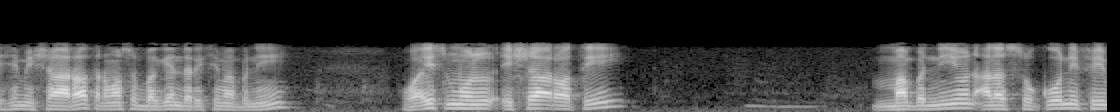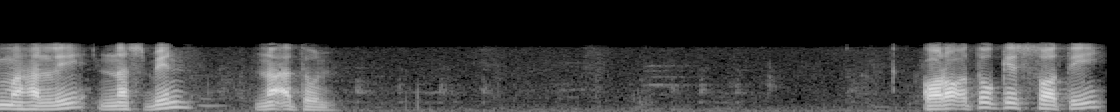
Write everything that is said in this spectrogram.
Isim isyarah termasuk bagian dari isim mabni. Wa ismul isyarati mabniun ala sukuni fi mahalli nasbin na'atun. Qara'tu qissati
